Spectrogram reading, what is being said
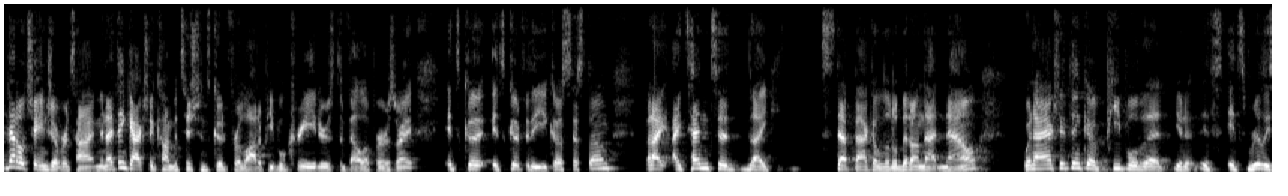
That'll change over time. And I think actually competition is good for a lot of people, creators, developers, right? It's good. It's good for the ecosystem. But I, I tend to like step back a little bit on that now when I actually think of people that you know, it's it's really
